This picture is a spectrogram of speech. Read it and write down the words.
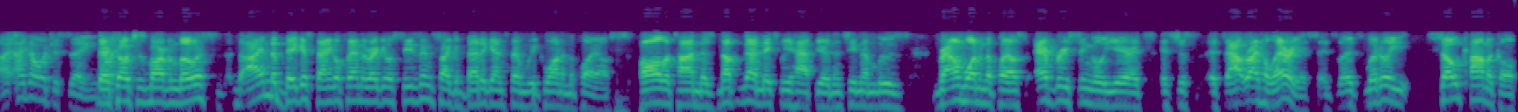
I, I know what you're saying. Their coach is Marvin Lewis. I'm the biggest Bengal fan the regular season, so I could bet against them week one in the playoffs all the time. There's nothing that makes me happier than seeing them lose round one in the playoffs every single year. It's it's just it's outright hilarious. It's it's literally so comical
